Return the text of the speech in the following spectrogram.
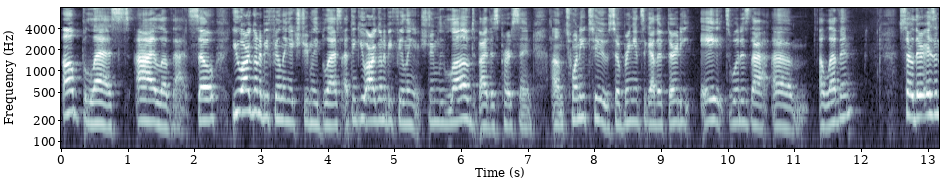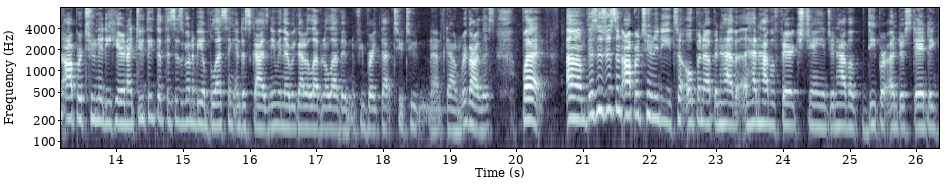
Oh, blessed. I love that. So you are going to be feeling extremely blessed. I think you are going to be feeling extremely loved by this person. Um, 22. So bring it together 38. What is that? Um, 11. So there is an opportunity here, and I do think that this is going to be a blessing in disguise. And even though we got 11, 11, if you break that 2, 2 down, regardless. But um, this is just an opportunity to open up and have and have a fair exchange and have a deeper understanding.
